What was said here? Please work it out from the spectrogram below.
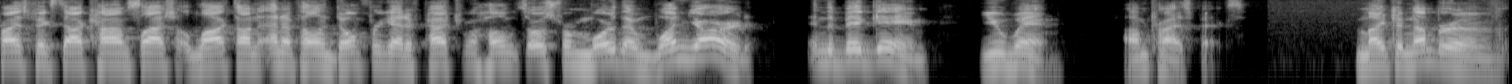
prizepicks.com slash locked on NFL. And don't forget, if Patrick Mahomes throws for more than one yard in the big game, you win on prize picks. Mike, a number of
